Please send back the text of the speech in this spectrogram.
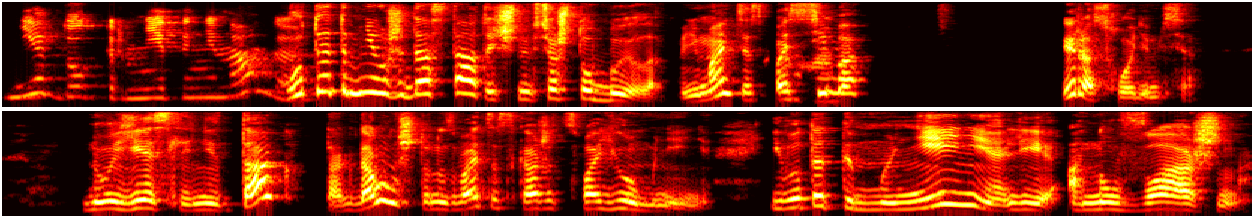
нет, доктор, мне это не надо. Вот это мне уже достаточно, все, что было. Понимаете, спасибо, ага. и расходимся. Но если не так, тогда он, что называется, скажет свое мнение. И вот это мнение ли, оно важно.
